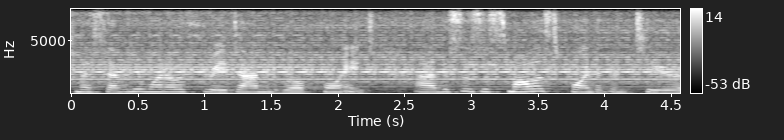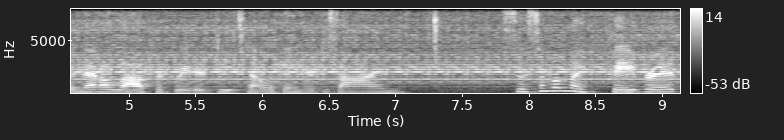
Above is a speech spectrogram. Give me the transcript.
to my 7103 diamond wheel point. Uh, this is the smallest point of the two, and that'll allow for greater detail within your design. So some of my favorite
